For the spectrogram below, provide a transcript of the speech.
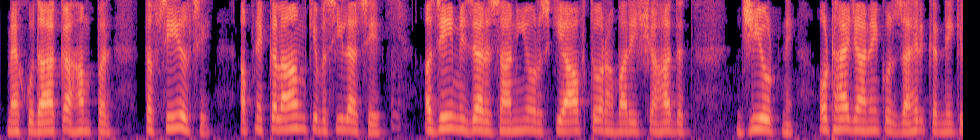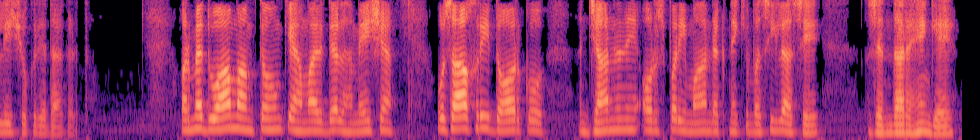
میں خدا کا ہم پر تفصیل سے، اپنے کلام کے وسیلہ سے عظیم اظہار رسانی اور اس کی آفتوں اور ہماری شہادت جی اٹھنے اٹھائے جانے کو ظاہر کرنے کے لیے شکریہ ادا کرتا ہوں۔ اور میں دعا مانگتا ہوں کہ ہمارے دل ہمیشہ اس آخری دور کو جاننے اور اس پر ایمان رکھنے کے وسیلہ سے زندہ رہیں گے۔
